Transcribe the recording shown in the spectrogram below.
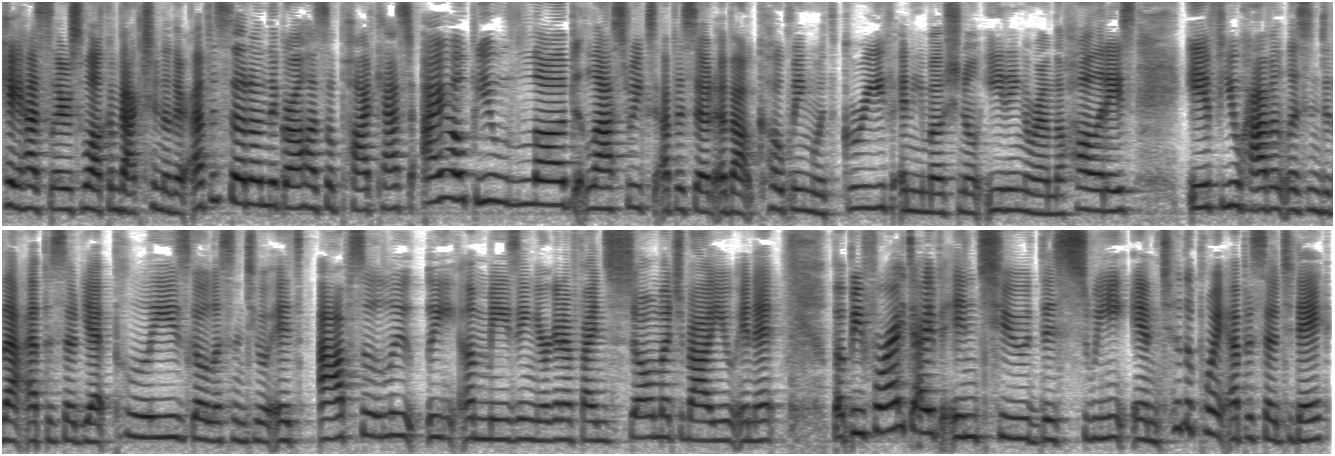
Hey, hustlers, welcome back to another episode on the Girl Hustle podcast. I hope you loved last week's episode about coping with grief and emotional eating around the holidays. If you haven't listened to that episode yet, please go listen to it. It's absolutely amazing. You're going to find so much value in it. But before I dive into this sweet and to the point episode today,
